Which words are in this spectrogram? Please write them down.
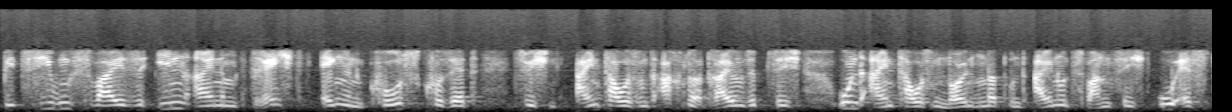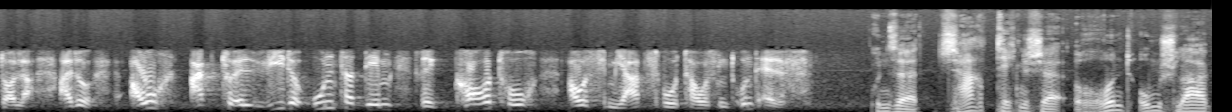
beziehungsweise in einem recht engen Kurskorsett zwischen 1873 und 1921 US-Dollar. Also auch aktuell wieder unter dem Rekordhoch aus dem Jahr 2011 unser charttechnischer Rundumschlag.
